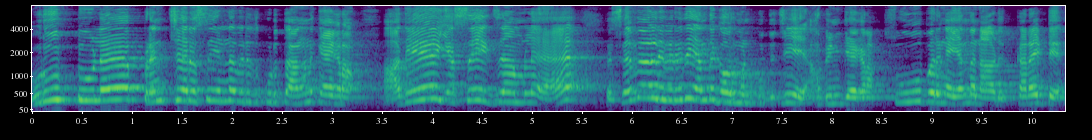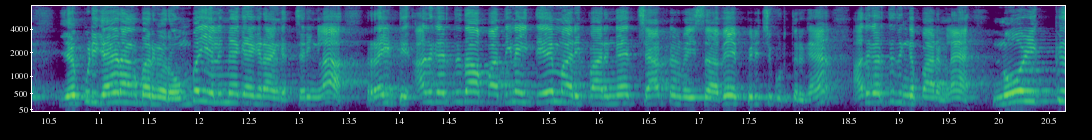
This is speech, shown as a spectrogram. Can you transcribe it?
குரூப் டூவில் பிரெஞ்சு அரசு என்ன விருது கொடுத்தாங்கன்னு கேட்குறான் அதே எஸ்ஏ எக்ஸாமில் செவ்வல் விருது எந்த கவர்மெண்ட் கொடுத்துச்சு அப்படின்னு கேட்குறான் சூப்பருங்க எந்த நாடு? கரெக்டு எப்படி கேட்குறாங்க பாருங்க ரொம்ப எளிமையாக கேட்குறாங்க சரிங்களா? ரைட்டு அதுக்கு அடுத்ததாக பார்த்தீங்கன்னா இதே மாதிரி பாருங்க சாப்டர் வைஸாகவே பிரித்து கொடுத்துருக்கேன். அதுக்கு அடுத்தது இங்கே பாருங்களேன். நோய்க்கு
